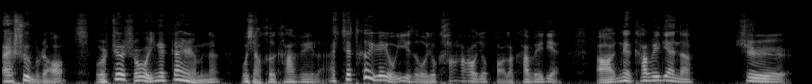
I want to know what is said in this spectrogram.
哎，睡不着。我说这时候我应该干什么呢？我想喝咖啡了。哎，这特别有意思。我就咔咔，我就跑到咖啡店啊。那咖啡店呢，是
